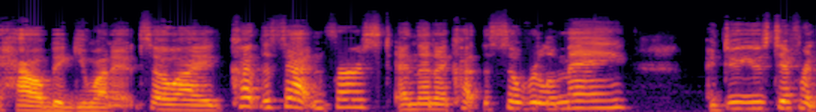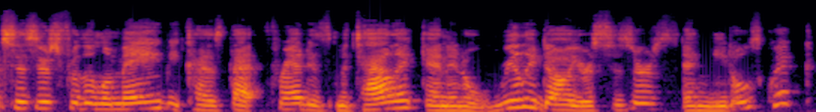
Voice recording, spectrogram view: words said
how big you want it. So I cut the satin first, and then I cut the silver lame. I do use different scissors for the lame because that thread is metallic and it'll really dull your scissors and needles quick.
